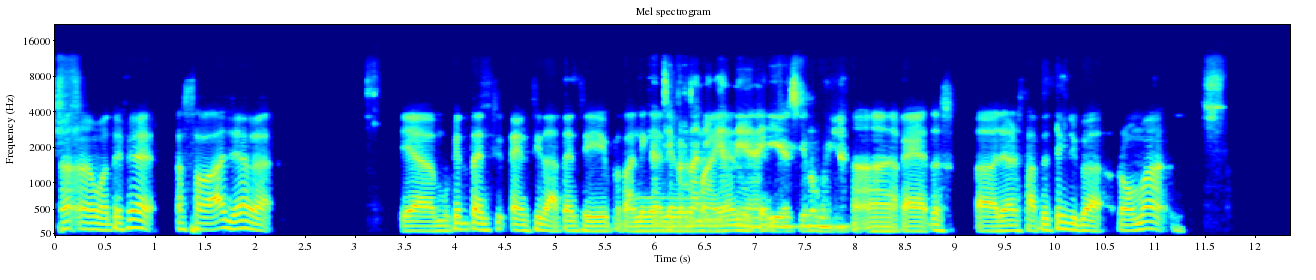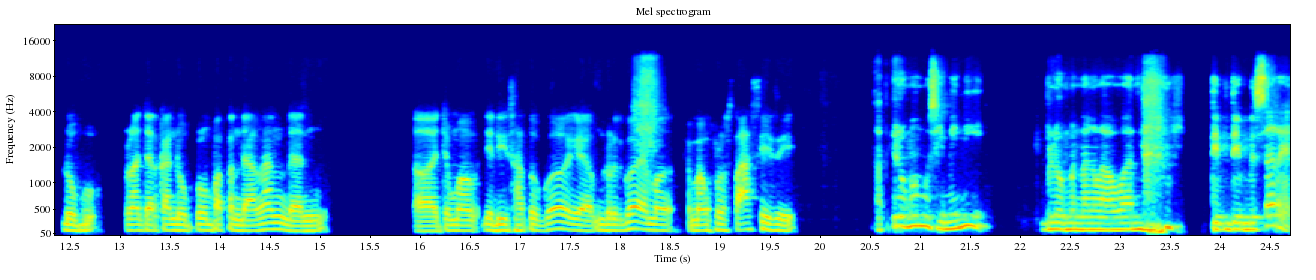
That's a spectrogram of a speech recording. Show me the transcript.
Heeh, motifnya kesel aja nggak. Ya mungkin tensi tensi lah tensi pertandingan Tensi yang lumayan. pertandingannya mungkin. iya sih lumayan Heeh, kayak terus eh, dari statistik juga Roma 20, melancarkan 24 tendangan dan eh, cuma jadi satu gol ya menurut gue emang emang frustasi sih. Tapi Roma musim ini belum menang lawan tim-tim besar ya.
